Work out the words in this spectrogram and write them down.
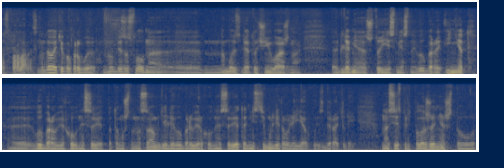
е, з парламентськими. Ну, давайте попробую. Ну, безусловно, э, на мой взгляд, очень важно для меня, что есть местные выборы и нет э, выборов в Верховный Совет, потому что на самом деле выборы в Верховный Совет, они стимулировали явку избирателей. У нас есть предположение, что,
